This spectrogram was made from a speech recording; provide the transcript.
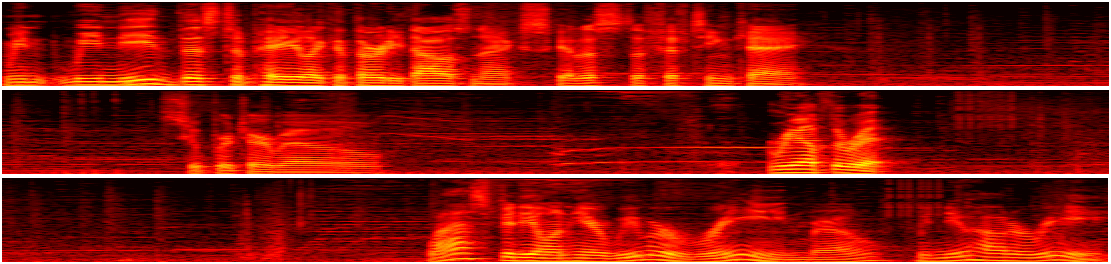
We, we need this to pay like a 30,000x. Get us to 15k. Super Turbo. Re up the rip. Last video on here, we were reeing, bro. We knew how to re.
